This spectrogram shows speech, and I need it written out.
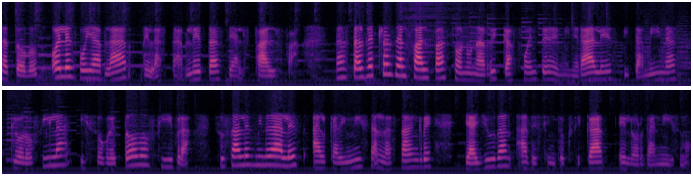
A todos. Hoy les voy a hablar de las tabletas de alfalfa. Las tabletas de alfalfa son una rica fuente de minerales, vitaminas, clorofila y sobre todo fibra. Sus sales minerales alcalinizan la sangre y ayudan a desintoxicar el organismo.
